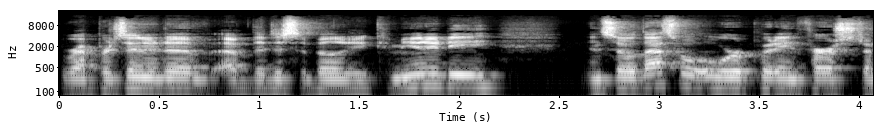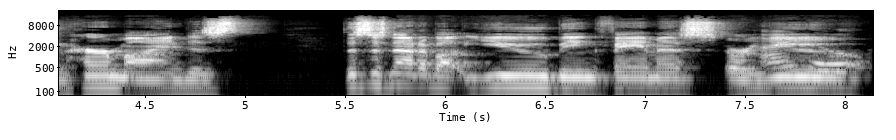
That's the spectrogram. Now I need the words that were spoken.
representative of the disability community. And so that's what we're putting first in her mind is this is not about you being famous or you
